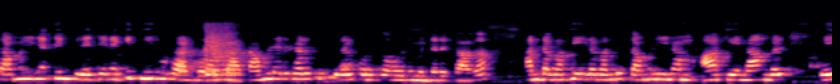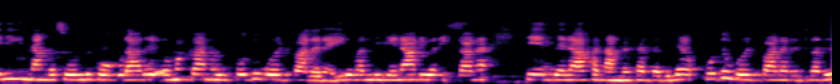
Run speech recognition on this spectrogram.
தமிழினத்தின் பிரச்சனைக்கு தீர்வு காண்பதற்காக தமிழர்களுக்கு குரல் கொடுக்க வேண்டும் என்பதற்காக அந்த வகையில வந்து தமிழினம் ஆகிய நாங்கள் இனியும் நாங்கள் சோர்ந்து போகக்கூடாது. உமக்கான ஒரு பொது வேட்பாளரை இது வந்து ஜனாதிபதிக்கான தேர்தலாக நாங்கள் கருதவில்லை. பொது வேட்பாளர் என்றது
